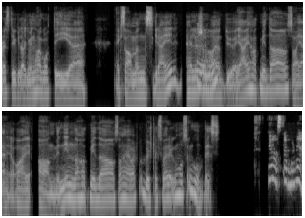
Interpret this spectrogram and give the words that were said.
fleste ukedagene mine har gått i uh, eksamensgreier. Eller så har jo du og jeg hatt middag, og så har jeg og ei annen venninne hatt middag, og så har jeg vært på bursdagsfeiring hos en kompis. Ja, stemmer det.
